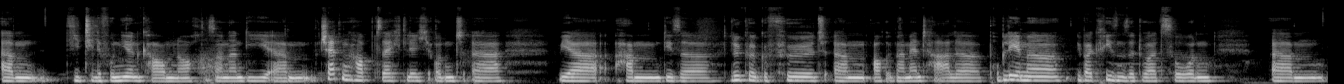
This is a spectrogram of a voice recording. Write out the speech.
ähm, die telefonieren kaum noch, sondern die ähm, chatten hauptsächlich und äh, wir haben diese Lücke gefüllt, ähm, auch über mentale Probleme, über Krisensituationen, ähm,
